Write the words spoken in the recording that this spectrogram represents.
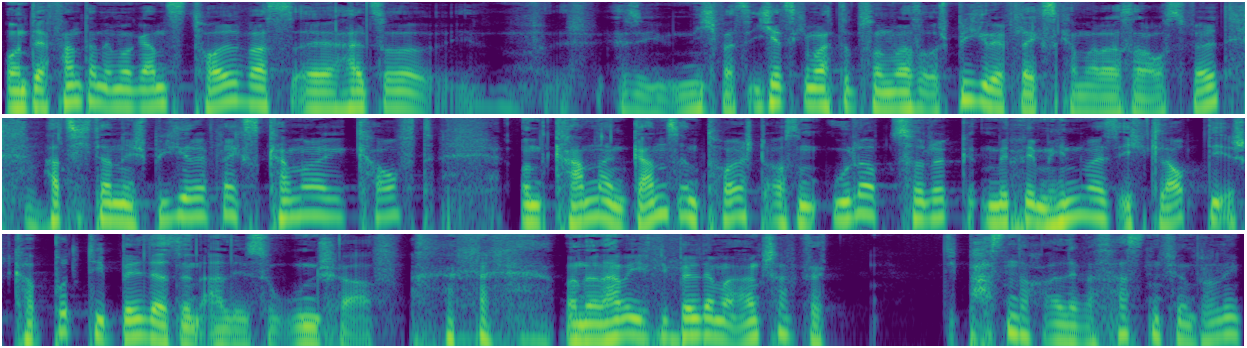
Und der fand dann immer ganz toll, was äh, halt so also nicht was ich jetzt gemacht habe, sondern was aus Spiegelreflexkameras rausfällt, mhm. hat sich dann eine Spiegelreflexkamera gekauft und kam dann ganz enttäuscht aus dem Urlaub zurück mit dem Hinweis, ich glaube, die ist kaputt, die Bilder sind alle so unscharf. und dann habe ich die Bilder mal angeschaut und gesagt, die passen doch alle, was hast du denn für ein Problem?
